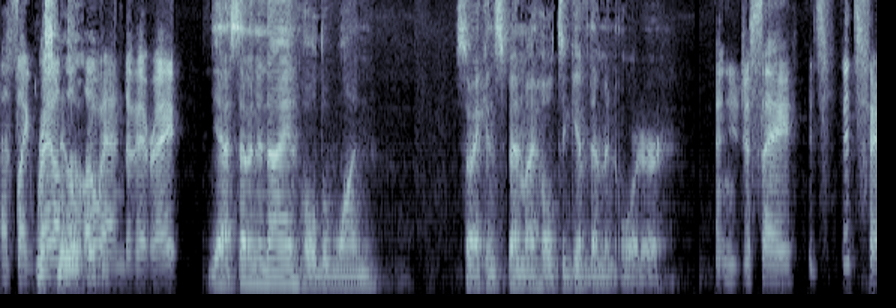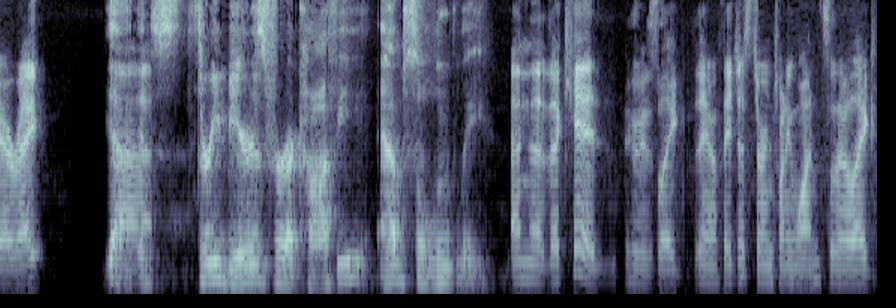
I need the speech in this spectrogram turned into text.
That's like Miss right on the Miller, low end of it, right? Yeah, seven to nine. Hold the one, so I can spend my hold to give them an order. And you just say it's it's fair, right? Yeah, Uh, it's three beers for a coffee. Absolutely. And the the kid who's like, you know, they just turned 21, so they're like,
